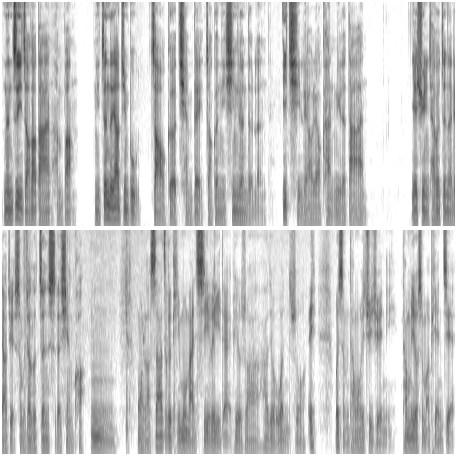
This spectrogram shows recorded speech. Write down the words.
能自己找到答案，很棒。你真的要进步，找个前辈，找个你信任的人，一起聊聊看你的答案，也许你才会真的了解什么叫做真实的现况。嗯，哇，老师，他这个题目蛮犀利的。譬如说，他就问说：“哎，为什么他们会拒绝你？他们有什么偏见？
